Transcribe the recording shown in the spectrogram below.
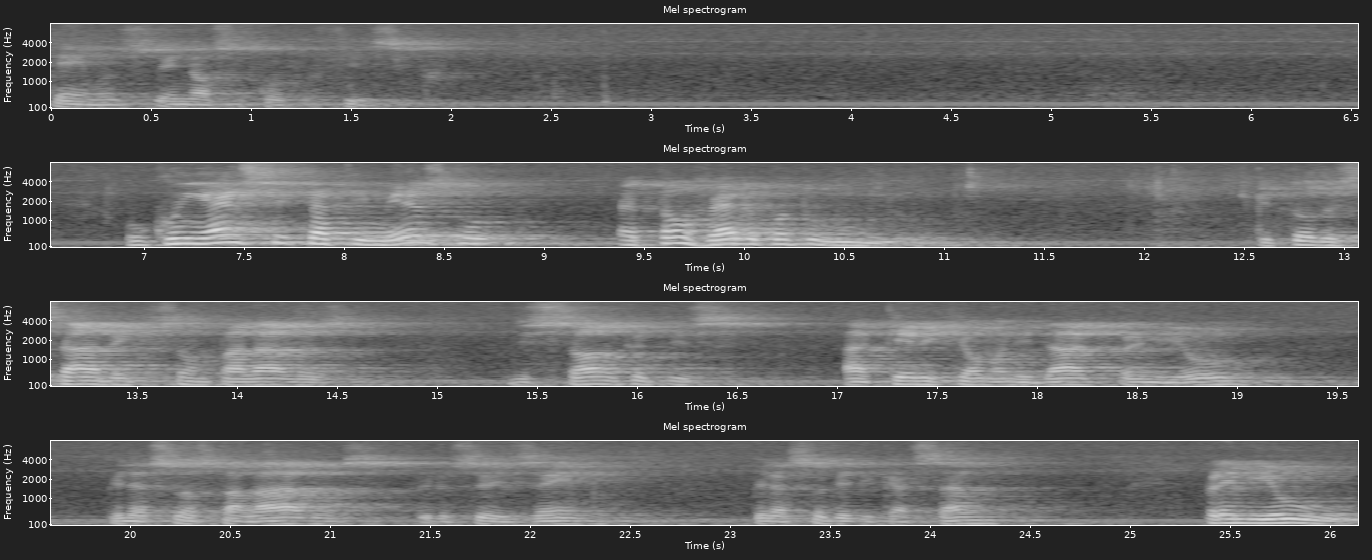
temos em nosso corpo físico. O conhece-te a ti mesmo é tão velho quanto o mundo, que todos sabem que são palavras de Sócrates, aquele que a humanidade premiou pelas suas palavras, pelo seu exemplo, pela sua dedicação, premiou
